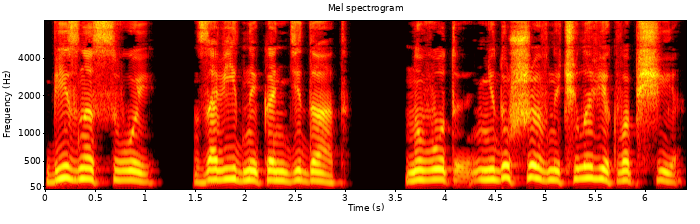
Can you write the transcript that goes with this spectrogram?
бизнес свой, завидный кандидат. Но вот недушевный человек вообще.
